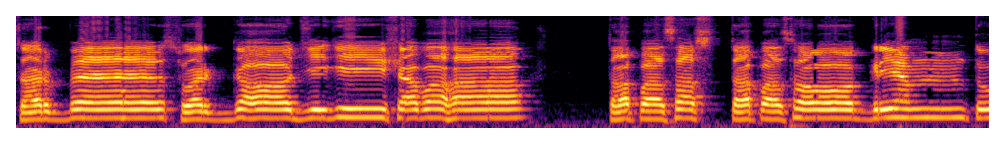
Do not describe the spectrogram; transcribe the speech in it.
सर्वे स्वर्गजिगीषवः तपसस्तपसोऽग्र्यम् तु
